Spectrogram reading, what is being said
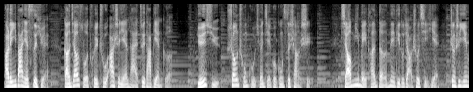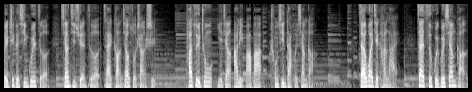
二零一八年四月，港交所推出二十年来最大变革，允许双重股权结构公司上市。小米、美团等内地独角兽企业正是因为这个新规则，相继选择在港交所上市。它最终也将阿里巴巴重新带回香港。在外界看来，再次回归香港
